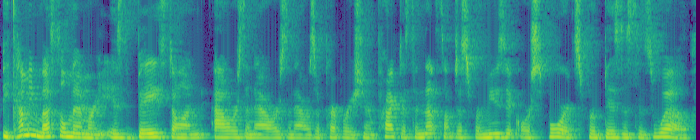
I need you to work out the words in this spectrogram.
becoming muscle memory is based on hours and hours and hours of preparation and practice. And that's not just for music or sports, for business as well.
